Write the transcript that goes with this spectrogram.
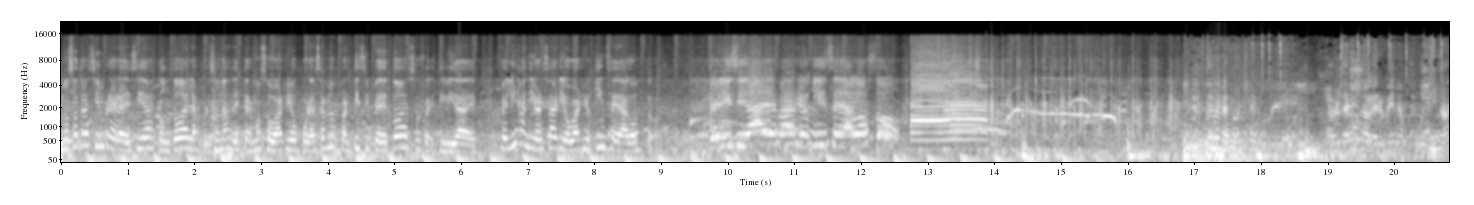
Nosotras siempre agradecidas con todas las personas de este hermoso barrio por hacernos partícipe de todas sus festividades. Feliz aniversario barrio 15 de agosto. ¡Felicidades, barrio 15 de agosto! Muy buenas noches. La verdad es una verbena muy bonita.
